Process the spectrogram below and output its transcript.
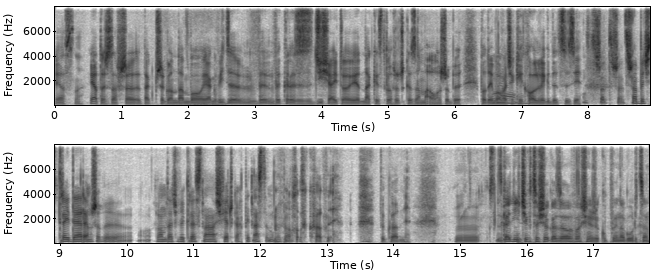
jasne. Ja też zawsze tak przeglądam, bo jak widzę wy, wykres z dzisiaj, to jednak jest troszeczkę za mało, żeby podejmować no, jakiekolwiek decyzje. Trzeba, trzeba, trzeba, być traderem, żeby oglądać wykres na świeczkach 15 minut. No, dokładnie. Dokładnie. Mm. Zgadnijcie, kto się okazało właśnie, że kupuje na górce.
